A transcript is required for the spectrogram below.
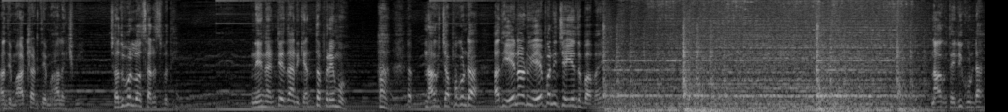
అది మాట్లాడితే మహాలక్ష్మి చదువుల్లో సరస్వతి. నేనంటే దానికి ఎంత ప్రేమో? హ, నాకు చెప్పకుండా అది ఏనాడు ఏ పని చెయ్యదు బాబాయ్. నాకు తెలియకుండా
